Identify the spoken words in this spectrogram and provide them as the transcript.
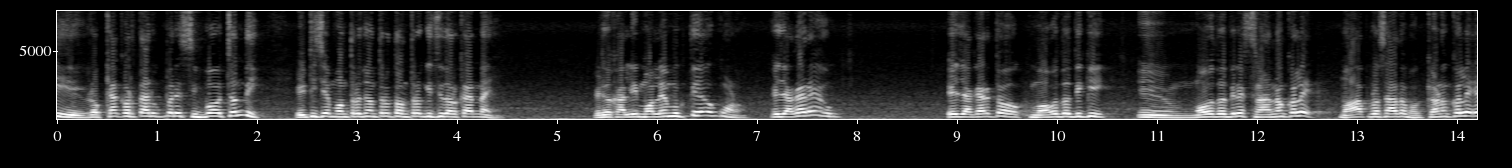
से रक्षाकर्ता रूप से शिव अच्छा ये से मंत्र तंत्र किसी दरकार ना ये तो खाली मले मुक्ति आ कौन ये जगार आ ଏ ଜାଗାରେ ତ ମହୋଦଧିକି ମହୋଦଧିରେ ସ୍ନାନ କଲେ ମହାପ୍ରସାଦ ଭକ୍ଷଣ କଲେ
